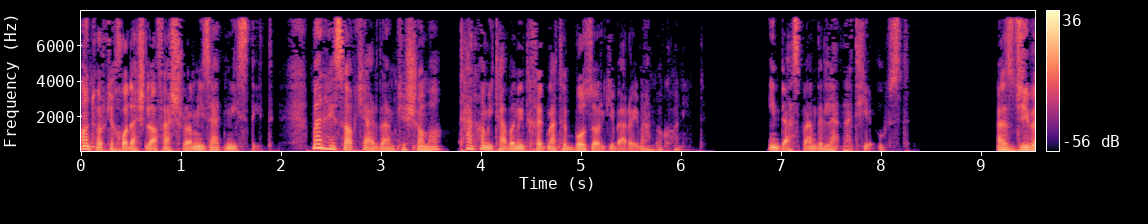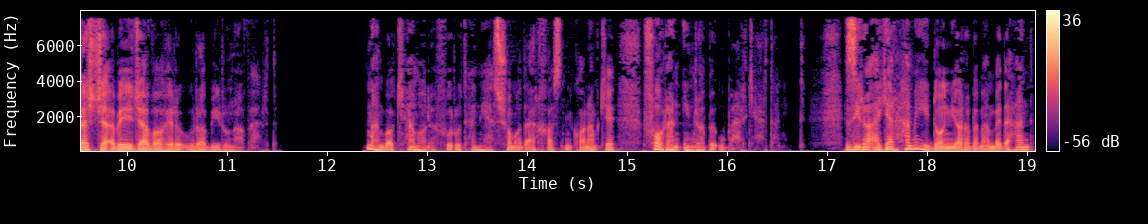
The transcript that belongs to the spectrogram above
آنطور که خودش لافش را می‌زد نیستید. من حساب کردم که شما تنها می‌توانید خدمت بزرگی برای من بکنید. این دستبند لعنتی اوست. از جیبش جعبه جواهر او را بیرون آورد. من با کمال فروتنی از شما درخواست می کنم که فورا این را به او برگردانید. زیرا اگر همه دنیا را به من بدهند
